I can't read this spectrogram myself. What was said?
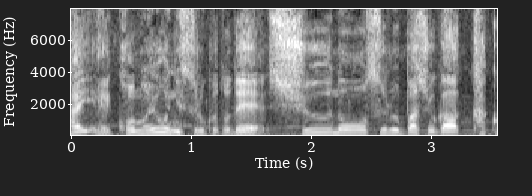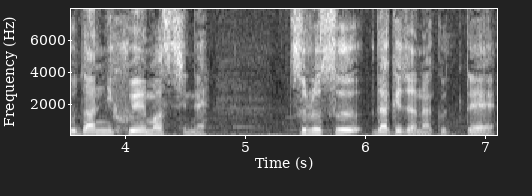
はい、えー、このようにすることで収納する場所が格段に増えますしね。吊るすだけじゃなくって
